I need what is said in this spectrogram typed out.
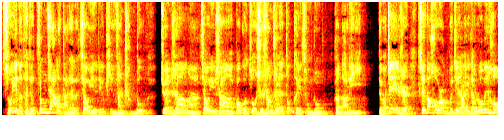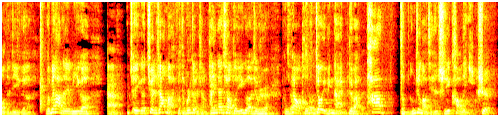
所以呢，它就增加了大家的交易的这个频繁程度，券商啊、交易商啊，包括做市商之类都可以从中赚到利益，对吧？这也是涉及到后边我们会介绍一个叫 Robinhood 的这个罗宾汉的这么一个 app 这一个券商吧，不它不是券商，它应该叫做一个就是股票投资交易平台，对吧？它怎么能挣到钱？实际靠的也是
